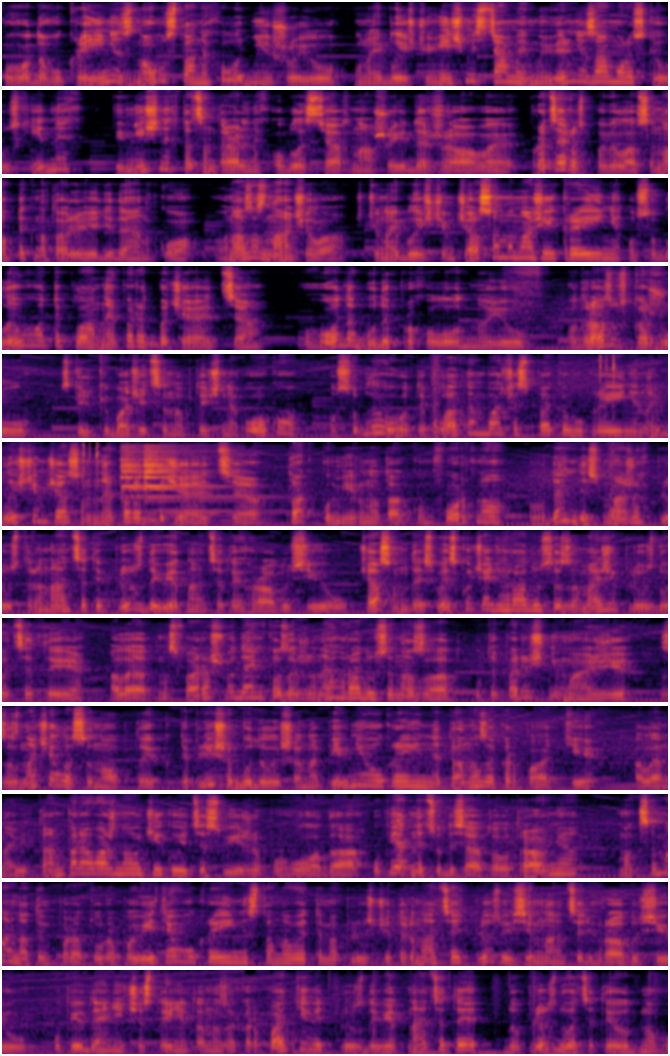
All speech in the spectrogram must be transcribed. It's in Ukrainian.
Погода в Україні знову стане холоднішою. У найближчу ніч місцями ймовірні заморозки у східних, північних та центральних областях нашої держави. Про це розповіла синоптик Наталія Діденко. Вона зазначила, що найближчим часом у нашій країні особливого тепла не передбачається. Погода буде прохолодною. Одразу скажу, скільки бачить синоптичне око, особливого тепла, тим паче спеки в Україні найближчим часом не передбачається. Так помірно, так комфортно, вдень десь в межах плюс 13, плюс 19 градусів. Часом десь вискочать градуси за межі плюс 20, але атмосфера швиденько зажене градуси назад у теперішні межі, зазначила синоптик. Тепліше буде лише на півдні України та на Закарпатті але навіть там переважно очікується свіжа погода. У п'ятницю 10 травня максимальна температура повітря в Україні становитиме плюс 14, плюс 18 градусів. У південній частині та на Закарпатті від плюс 19 до плюс 21.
